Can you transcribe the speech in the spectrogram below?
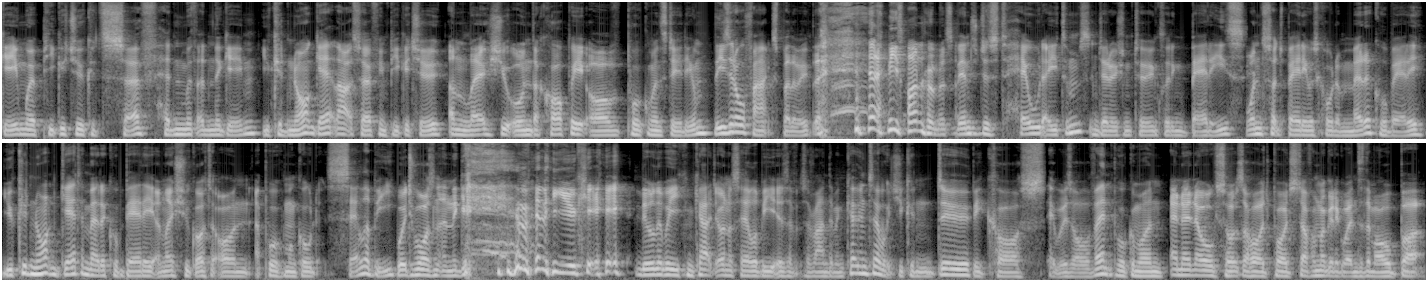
game where Pikachu could surf hidden within the game. You could not get that surfing Pikachu unless you owned a copy of Pokemon Stadium. These are all facts, by the way. These aren't rumours. They introduced held items in Generation 2, including berries. One such berry was called a Miracle Berry. You could not get a Miracle Berry unless you got it on a Pokemon called Celebi, which wasn't in the game in the UK. The only way you can catch on a Celebi is if it's a random encounter, which you couldn't do because it was all event Pokemon. And then all sorts of hodgepodge stuff. I'm not going to go into them all, but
